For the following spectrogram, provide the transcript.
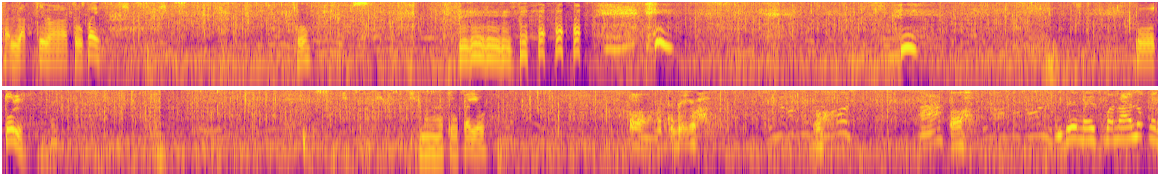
Ang laki mga tupay. Oh. Putol. Mga tupay oh. Oh, ito tayo. Ha? Oh, Hindi, may panalok eh.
